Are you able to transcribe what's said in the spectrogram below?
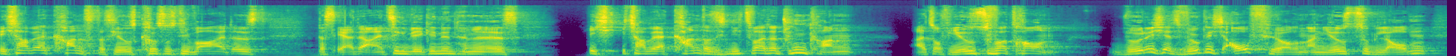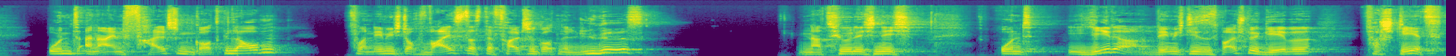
ich habe erkannt, dass Jesus Christus die Wahrheit ist, dass er der einzige Weg in den Himmel ist. Ich, ich habe erkannt, dass ich nichts weiter tun kann, als auf Jesus zu vertrauen. Würde ich jetzt wirklich aufhören, an Jesus zu glauben, und an einen falschen Gott glauben, von dem ich doch weiß, dass der falsche Gott eine Lüge ist? Natürlich nicht. Und jeder, dem ich dieses Beispiel gebe, versteht,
